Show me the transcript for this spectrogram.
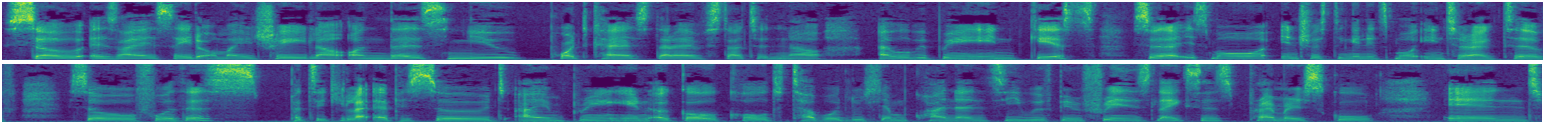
So as I said on my trailer on this new podcast that I've started now, I will be bringing in guests so that it's more interesting and it's more interactive. So for this particular episode, I'm bringing in a girl called Thaboluhle Mkwananzi. We've been friends like since primary school, and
